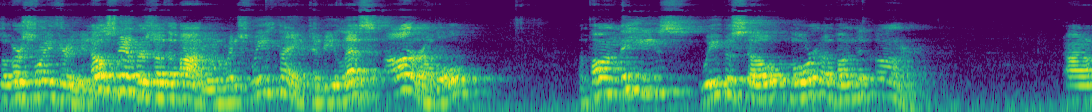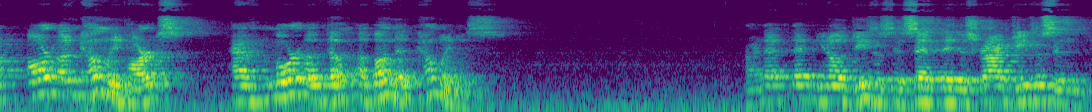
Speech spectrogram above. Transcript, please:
So verse 23, those members of the body which we think to be less honorable, upon these we bestow more abundant honor. Uh, our uncomely parts have more abundant comeliness. Right? That, that, you know, Jesus has said, they described Jesus in,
